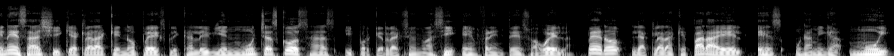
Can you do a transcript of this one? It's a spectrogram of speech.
En esa, Shiki aclara que no puede explicarle bien muchas cosas y por qué reaccionó así en frente de su abuela, pero le aclara que para él es una amiga muy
